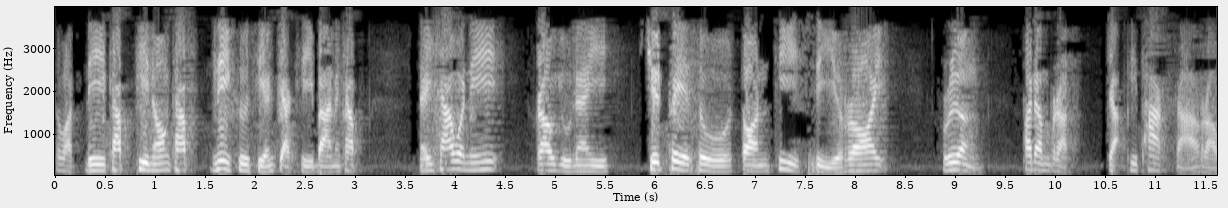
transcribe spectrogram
สวัสดีครับ พี่น้องครับ นี่คือเสียงจากสีบานนะครับ ในเช้าวันนี้เราอยู่ในชีวิตพระเยซูตอนที่สี่ร้อยเรื่องพระดำรัสจะพิพากษาเรา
